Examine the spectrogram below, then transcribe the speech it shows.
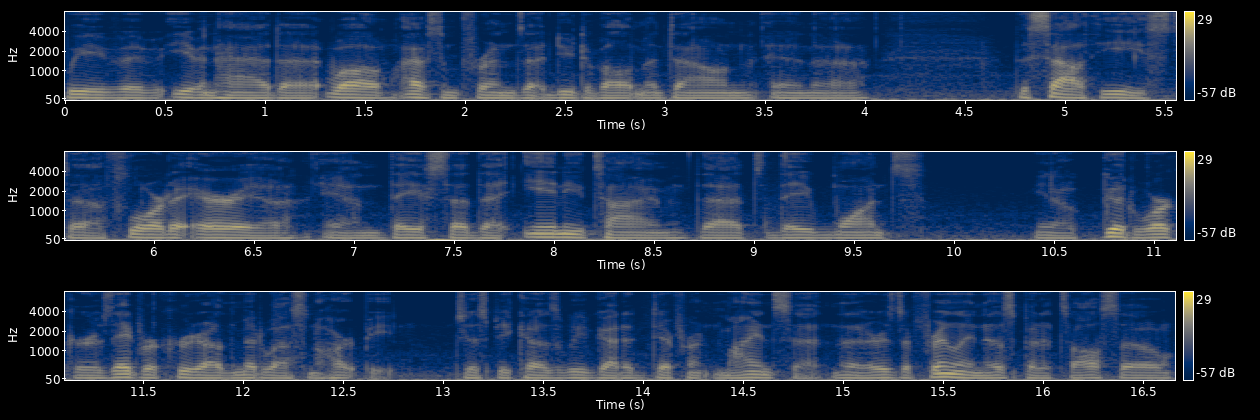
we've even had uh, well, I have some friends that do development down in uh, the southeast uh, Florida area, and they said that anytime that they want, you know, good workers, they'd recruit out of the Midwest in a heartbeat, just because we've got a different mindset. Now, there is a friendliness, but it's also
